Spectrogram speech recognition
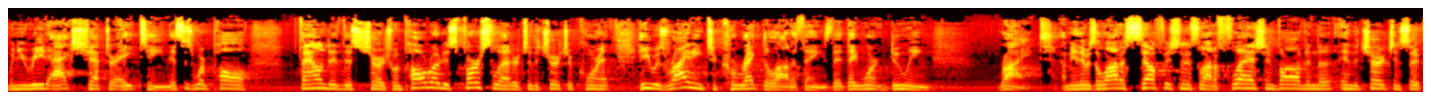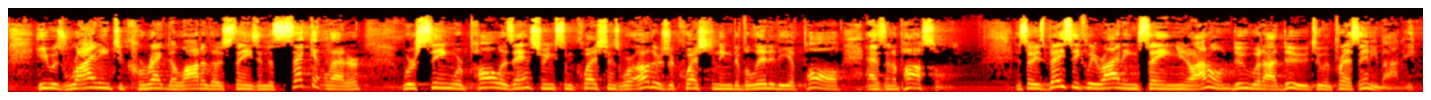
when you read Acts chapter 18. This is where Paul founded this church. When Paul wrote his first letter to the church of Corinth, he was writing to correct a lot of things that they weren't doing right. I mean, there was a lot of selfishness, a lot of flesh involved in the in the church, and so he was writing to correct a lot of those things. In the second letter, we're seeing where Paul is answering some questions where others are questioning the validity of Paul as an apostle. And so he's basically writing saying, you know, I don't do what I do to impress anybody.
